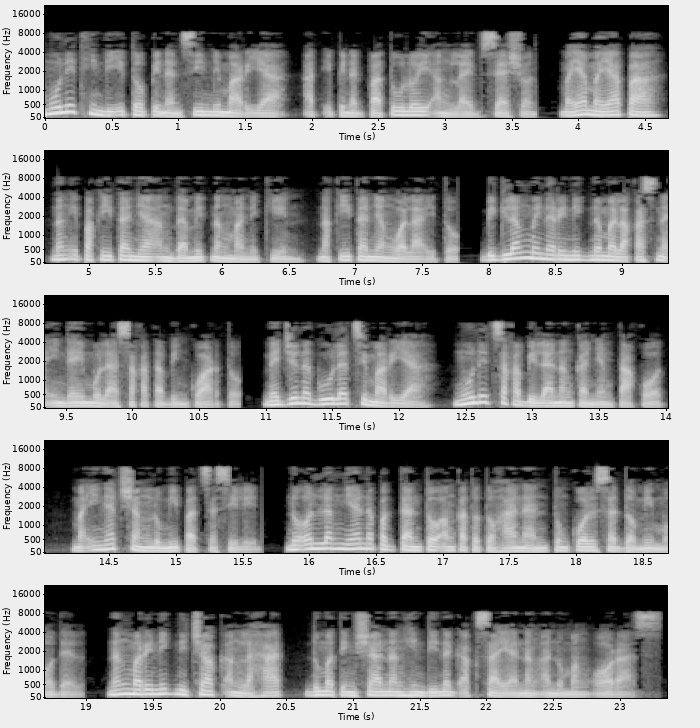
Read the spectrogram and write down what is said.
Ngunit hindi ito pinansin ni Maria at ipinagpatuloy ang live session. Maya-maya pa, nang ipakita niya ang damit ng manikin, nakita niyang wala ito. Biglang may narinig na malakas na ingay mula sa katabing kwarto. Medyo nagulat si Maria, ngunit sa kabila ng kanyang takot, maingat siyang lumipat sa silid. Noon lang niya napagtanto ang katotohanan tungkol sa dummy model. Nang marinig ni Chuck ang lahat, dumating siya nang hindi nag-aksaya ng anumang oras.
